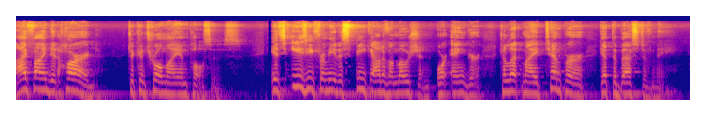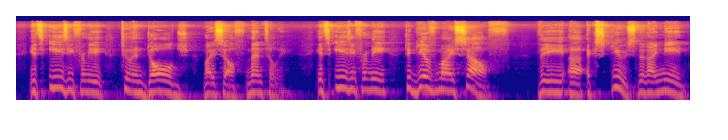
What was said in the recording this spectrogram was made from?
I find it hard to control my impulses. It's easy for me to speak out of emotion or anger, to let my temper get the best of me. It's easy for me to indulge myself mentally. It's easy for me to give myself the uh, excuse that I need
